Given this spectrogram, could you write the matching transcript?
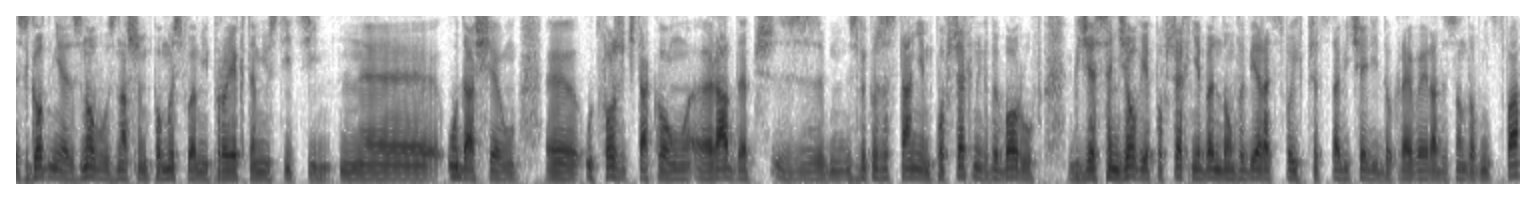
zgodnie znowu z naszym pomysłem i projektem justicji e, uda się utworzyć taką radę z, z wykorzystaniem powszechnych wyborów, gdzie sędziowie powszechnie będą wybierać swoich przedstawicieli do Krajowej Rady Sądownictwa,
